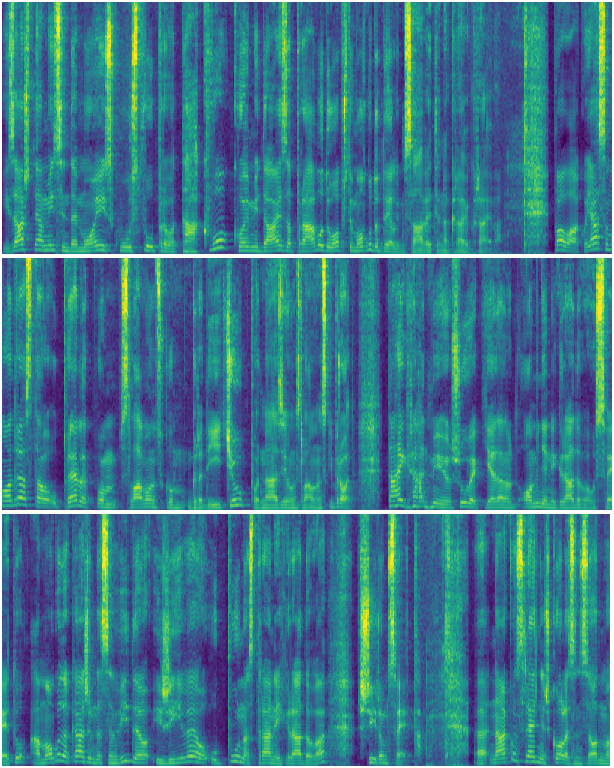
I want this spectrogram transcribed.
i zašto ja mislim da je moje iskustvo upravo takvo koje mi daje za pravo da uopšte mogu da delim savete na kraju krajeva. Pa ovako, ja sam odrastao u prelepom slavonskom gradiću pod nazivom Slavonski brod. Taj grad mi je još uvek jedan od omiljenih gradova u svetu, a mogu da kažem da sam video i živeo u puno stranih gradova širom sveta. E, nakon srednje škole sam se odmah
